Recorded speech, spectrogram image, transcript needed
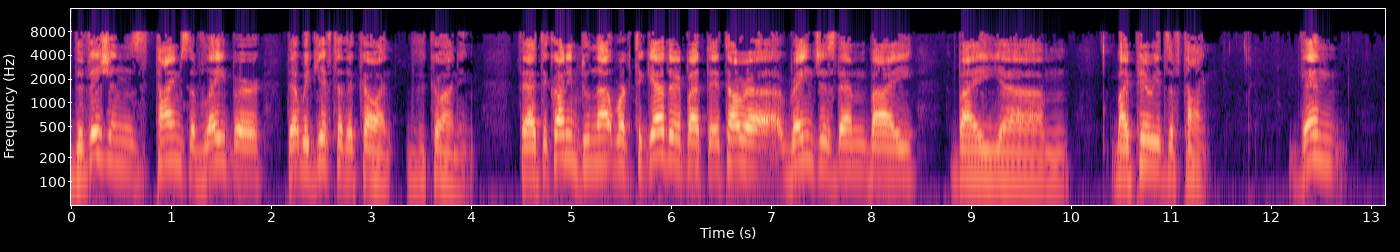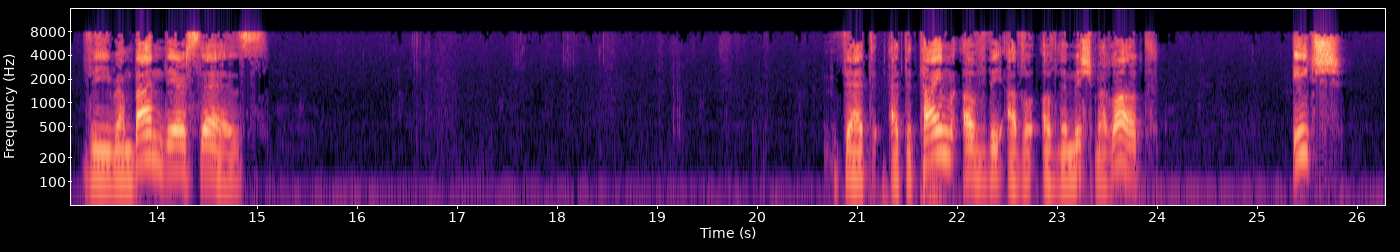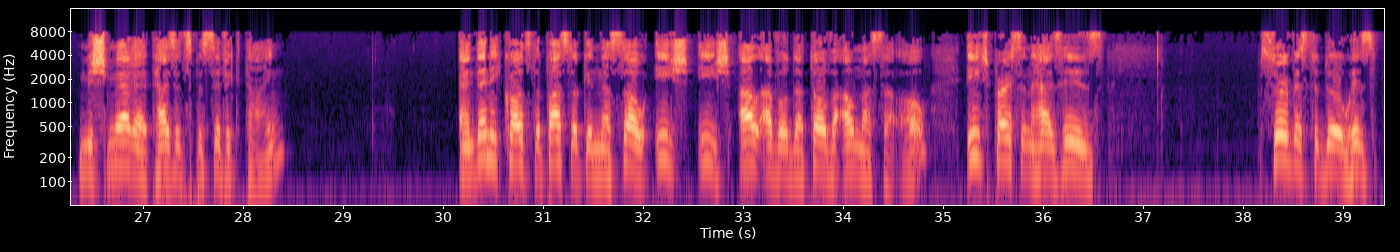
divisions, times of labor that we give to the, Kohen, the Kohanim. That the Kohanim do not work together, but the Torah arranges them by, by, um, by periods of time. Then the Ramban there says that at the time of the of the mishmarot, each mishmeret has its specific time, and then he quotes the pasuk in Naso, Ish Ish al avodato al masao. Each person has his service to do, his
